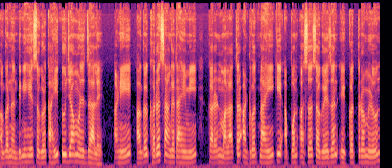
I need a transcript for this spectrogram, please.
अगं नंदिनी हे सगळं काही तुझ्यामुळेच झालंय. आणि अगं खरंच सांगत आहे मी कारण मला तर आठवत नाही की आपण असं सगळेजण एकत्र मिळून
